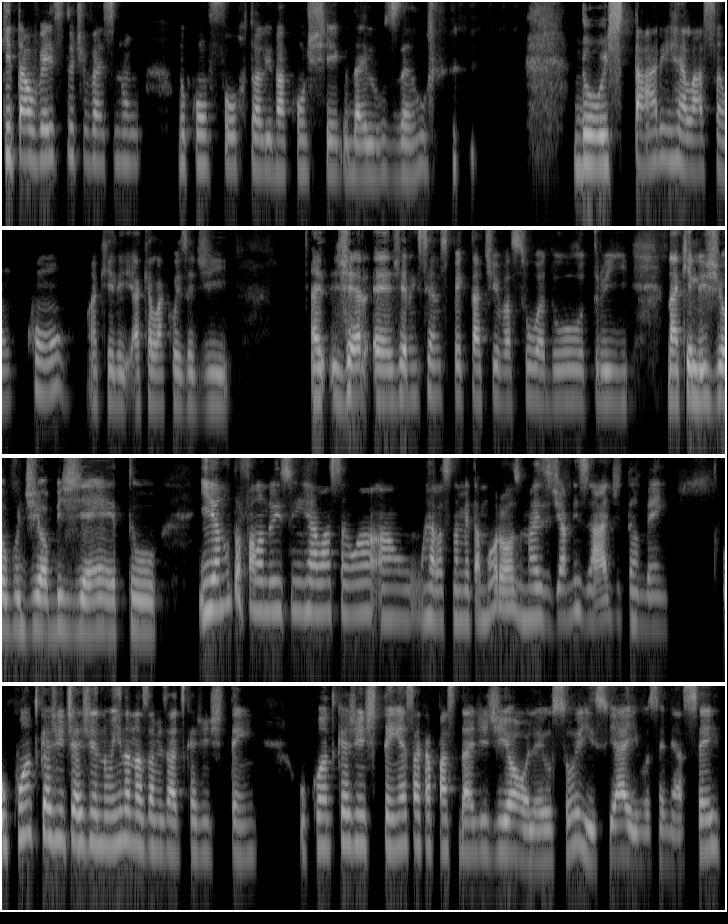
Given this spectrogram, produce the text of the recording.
que talvez se tu tivesse num, no conforto ali, no aconchego da ilusão, do estar em relação com aquele, aquela coisa de ger, é, gerenciando expectativa sua do outro e naquele jogo de objeto. E eu não estou falando isso em relação a, a, um relacionamento amoroso, mas de amizade também. O quanto que a gente é genuína nas amizades que a gente tem, o quanto que a gente tem essa capacidade de, olha, eu sou isso, e aí, você me aceita?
